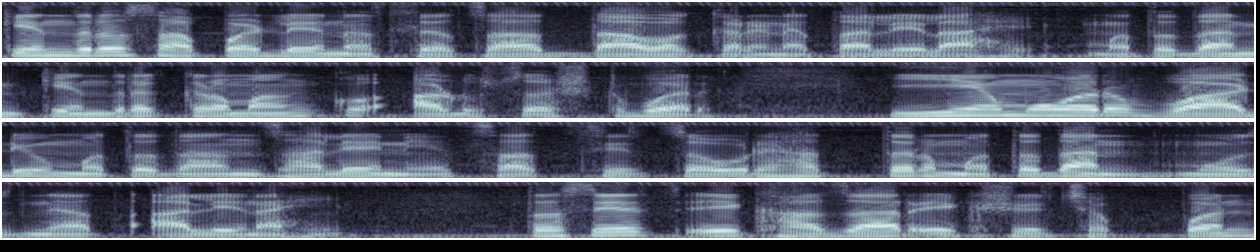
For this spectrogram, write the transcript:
केंद्र सापडले नसल्याचा दावा करण्यात आलेला आहे. मतदान केंद्र क्रमांक अडुसष्टवर ई एमवर वाढीव मतदान झाल्याने सातशे चौऱ्याहत्तर मतदान मोजण्यात आले नाही. तसेच एक हजार एकशे छप्पन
